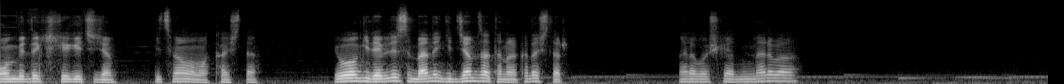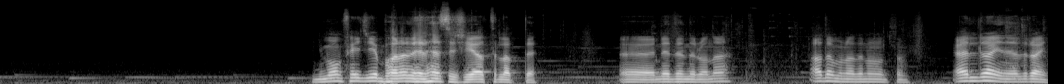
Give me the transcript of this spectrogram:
11'de kike geçeceğim. Gitmem ama kaçta? Yo gidebilirsin. Ben de gideceğim zaten arkadaşlar. Merhaba hoş geldin. Merhaba. Limon feciye bana nedense şeyi hatırlattı. Ee, ne denir ona? Adamın adını unuttum. Eldrain, Eldrain.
